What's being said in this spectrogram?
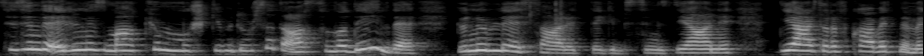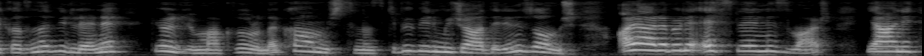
Sizin de eliniz mahkummuş gibi dursa da aslında değil de gönüllü esarette gibisiniz. Yani diğer tarafı kaybetmemek adına birilerine göz yummak zorunda kalmışsınız gibi bir mücadeleniz olmuş. Ara ara böyle esleriniz var. Yani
